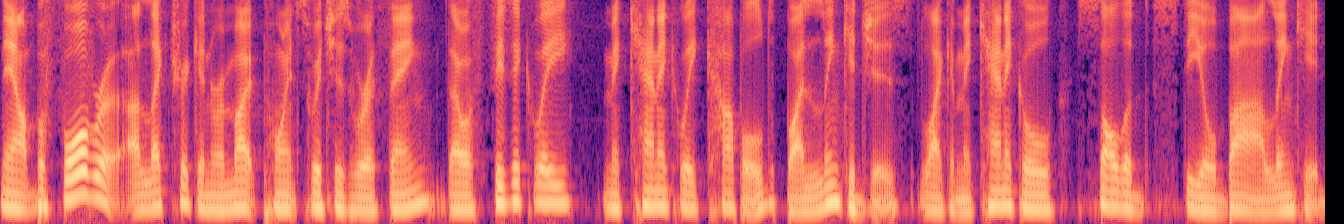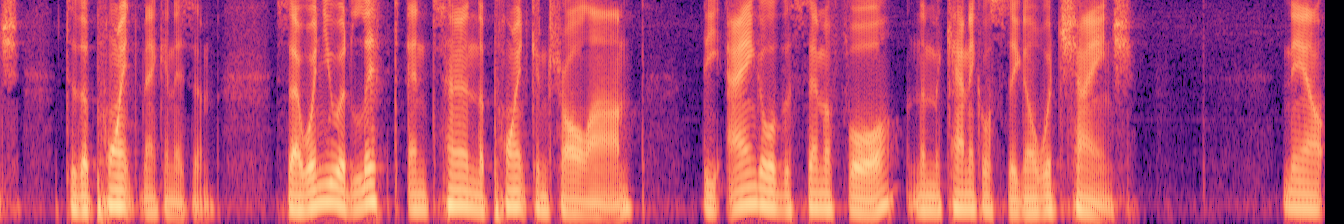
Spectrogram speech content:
Now, before re- electric and remote point switches were a thing, they were physically mechanically coupled by linkages like a mechanical solid steel bar linkage to the point mechanism. So when you would lift and turn the point control arm, the angle of the semaphore and the mechanical signal would change. Now,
